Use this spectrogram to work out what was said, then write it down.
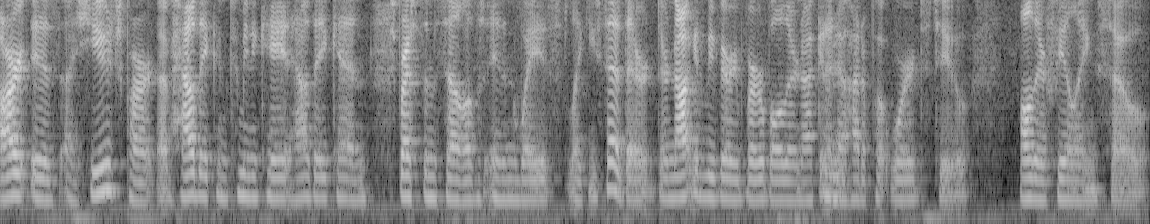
art is a huge part of how they can communicate how they can express themselves in ways like you said they're they're not going to be very verbal they're not going to know how to put words to all their feelings. So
